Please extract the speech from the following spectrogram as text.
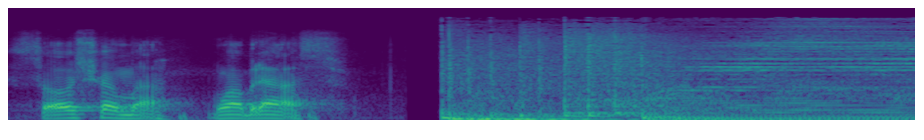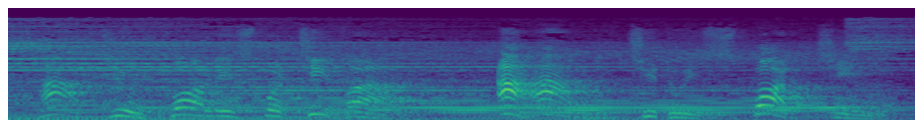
só chamar. Um abraço. Rádio Poliesportiva, a arte do esporte.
